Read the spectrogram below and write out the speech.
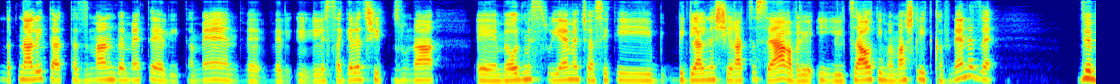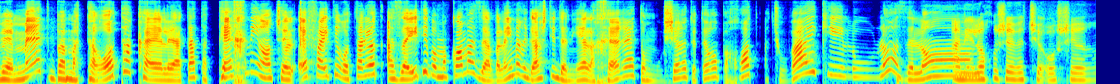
נתנה לי את הזמן באמת אה, להתאמן ולסגל איזושהי תזונה אה, מאוד מסוימת שעשיתי בגלל נשירת השיער, אבל היא אילצה אותי ממש להתכוונן לזה. ובאמת, במטרות הכאלה, את יודעת, הטכניות של איפה הייתי רוצה להיות, אז הייתי במקום הזה, אבל האם הרגשתי דניאל אחרת, או מאושרת יותר או פחות? התשובה היא כאילו, לא, זה לא... אני לא חושבת שאושר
